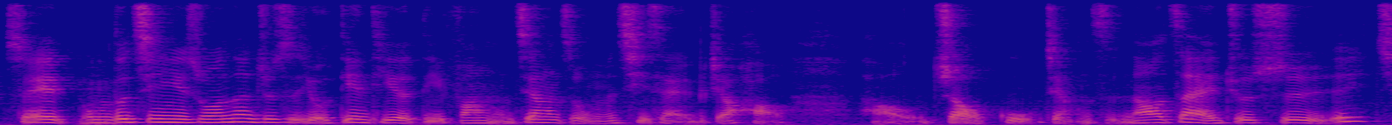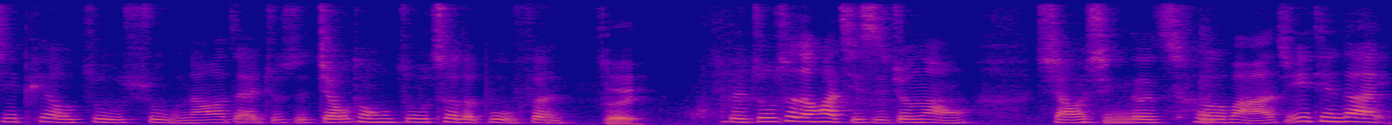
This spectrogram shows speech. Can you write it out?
所以我们都建议说，那就是有电梯的地方，这样子我们器材也比较好好照顾这样子，然后再就是诶机票、住宿，然后再就是交通租车的部分。对对，租车的话，其实就那种小型的车吧，就一天大概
